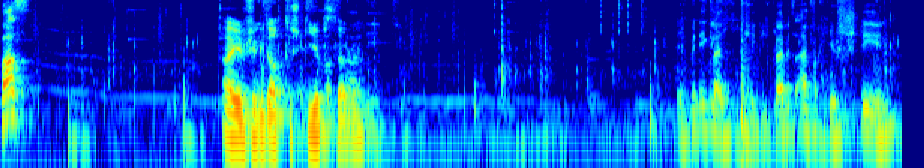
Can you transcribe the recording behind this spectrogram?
Was? Ah, ich hab schon gedacht, du stirbst, da Alter. Ich bin eh gleich gekickt. Ich bleib jetzt einfach hier stehen.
